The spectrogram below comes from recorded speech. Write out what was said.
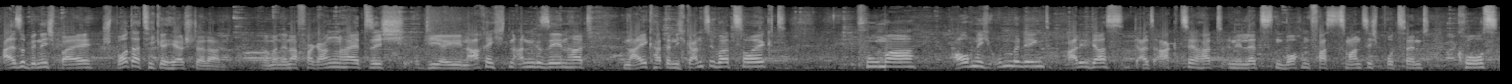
Also bin ich bei Sportartikelherstellern. Wenn man in der Vergangenheit sich die Nachrichten angesehen hat, Nike hatte nicht ganz überzeugt, Puma auch nicht unbedingt. Adidas als Aktie hat in den letzten Wochen fast 20 Prozent Kurs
